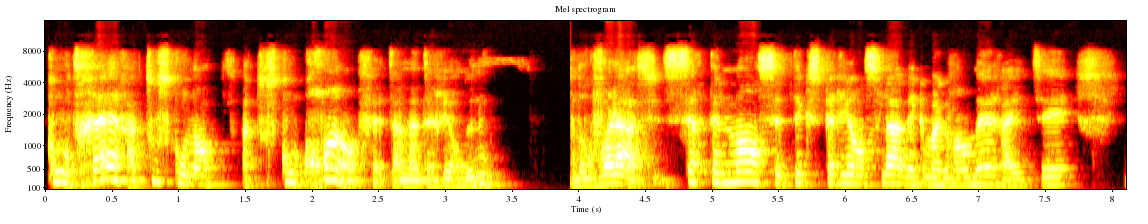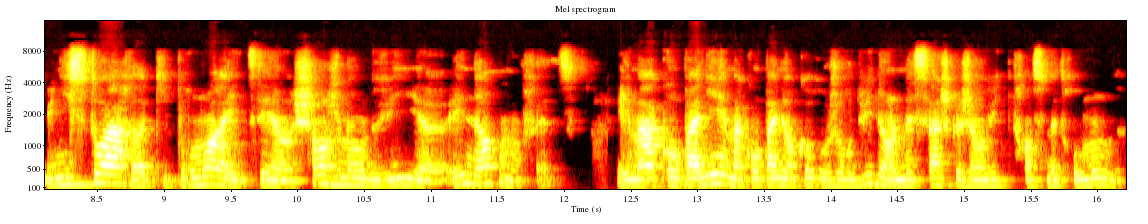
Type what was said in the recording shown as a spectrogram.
contraire à tout ce qu'on à tout ce qu'on croit en fait à l'intérieur de nous. donc voilà, certainement cette expérience-là avec ma grand-mère a été une histoire qui pour moi a été un changement de vie euh, énorme en fait. Et m'a accompagné et m'accompagne encore aujourd'hui dans le message que j'ai envie de transmettre au monde.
